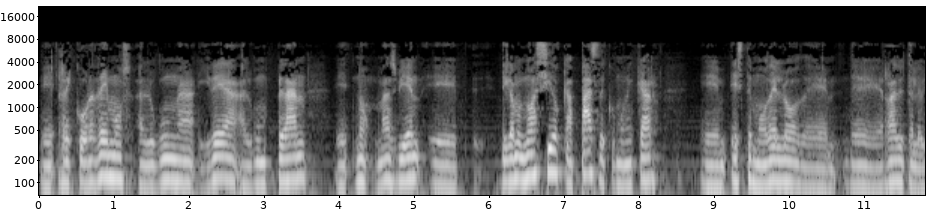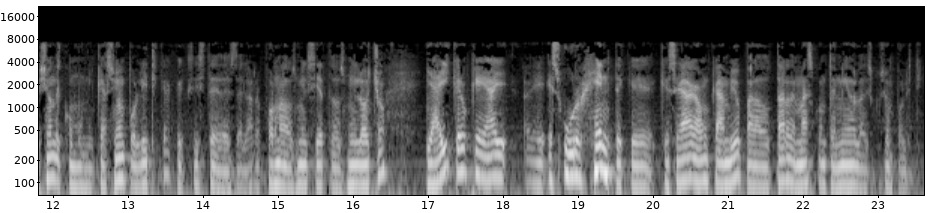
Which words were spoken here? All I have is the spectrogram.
eh, recordemos alguna idea, algún plan. eh, no, más bien, eh, digamos, no ha sido capaz de comunicar eh, este modelo de, de radio y televisión, de comunicación política que existe desde la reforma 2007-2008. Y ahí creo que hay, eh, es urgente que, que se haga un cambio para dotar de más contenido la discusión política.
